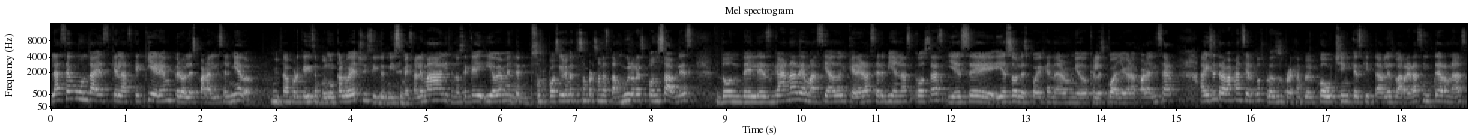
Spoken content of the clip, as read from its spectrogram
La segunda es que las que quieren, pero les paraliza el miedo. O sea, porque dicen, pues nunca lo he hecho y si, y si me sale mal y si no sé qué. Y obviamente, son- posiblemente son personas tan muy responsables donde les gana demasiado el querer hacer bien las cosas y, ese, y eso les puede generar un miedo que les pueda llegar a paralizar. Ahí se trabajan ciertos procesos, por ejemplo, el coaching, que es quitarles barreras internas,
